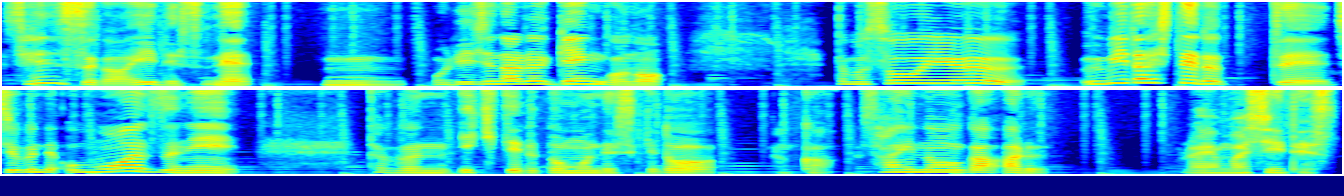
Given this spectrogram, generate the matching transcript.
センスがいいですね。うん、オリジナル言語の。でもそういう生み出してるって自分で思わずに多分生きてると思うんですけど、なんか才能がある。羨ましいです。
